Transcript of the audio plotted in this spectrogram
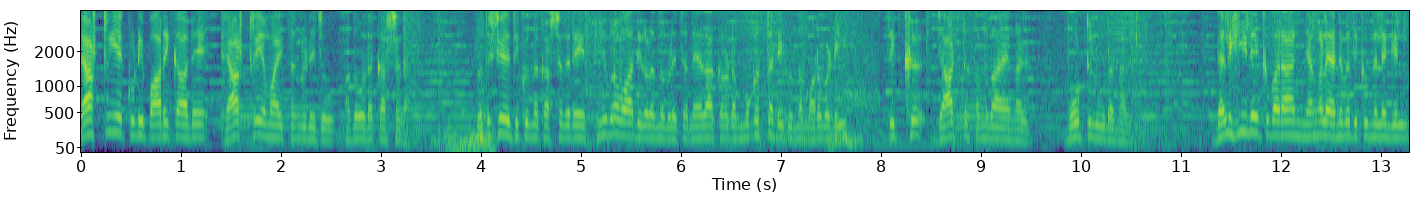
രാഷ്ട്രീയ കുടി പാറിക്കാതെ രാഷ്ട്രീയമായി സംഘടിച്ചു അതോടെ കർഷകർ. പ്രതിഷേധിക്കുന്ന കർഷകരെ തീവ്രവാദികളെന്ന് വിളിച്ച നേതാക്കളുടെ മുഖത്തടിക്കുന്ന മറുപടി സിഖ് ജാട്ട് സമുദായങ്ങൾ വോട്ടിലൂടെ നൽകി. ഡൽഹിയിലേക്ക് വരാൻ ഞങ്ങളെ അനുവദിക്കുന്നില്ലെങ്കിൽ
